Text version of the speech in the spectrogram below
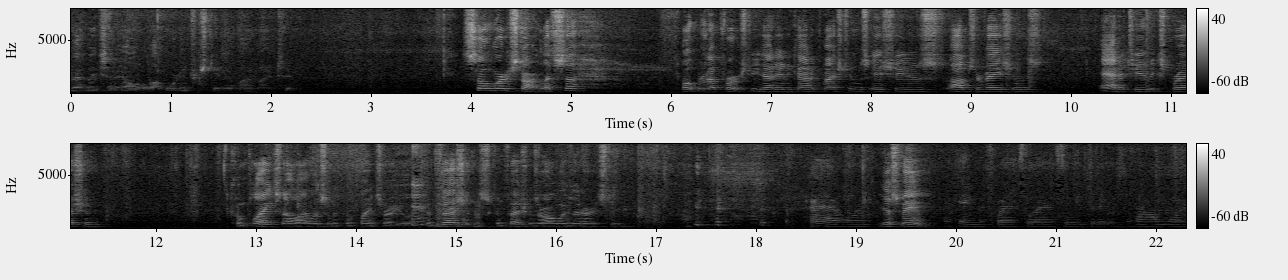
That makes it a hell of a lot more interesting in my mind too. So where to start? Let's, uh, open it up first. You got any kind of questions, issues, observations, attitude, expression? Complaints? Oh, I listen to complaints regularly. Confessions? Confessions are always interesting. I have one. Yes, ma'am. I came to class last week, but it was the wrong one.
